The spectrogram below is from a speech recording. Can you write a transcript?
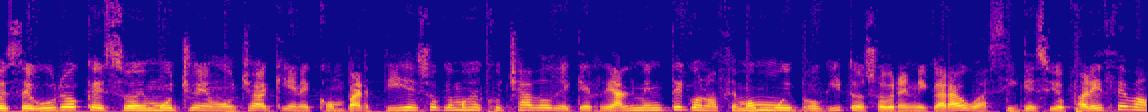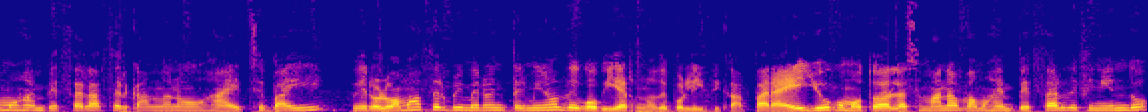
Pues seguro que soy mucho y muchas quienes compartís eso que hemos escuchado de que realmente conocemos muy poquito sobre Nicaragua. Así que si os parece vamos a empezar acercándonos a este país, pero lo vamos a hacer primero en términos de gobierno, de política. Para ello, como todas las semanas, vamos a empezar definiendo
